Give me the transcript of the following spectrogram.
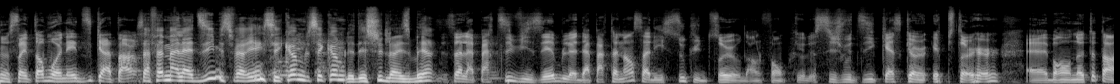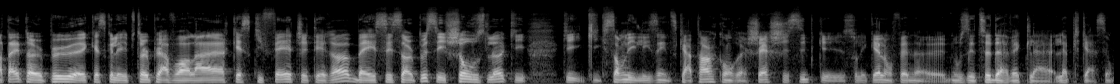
Un symptôme ou un indicateur. Ça fait maladie, mais ça fait rien. C'est comme, c'est comme le dessus de l'iceberg. C'est ça, la partie visible d'appartenance à des sous-cultures, dans le fond. Si je vous dis qu'est-ce qu'un hipster, euh, bon, on a tout en tête un peu euh, qu'est-ce que le hipster peut avoir l'air, qu'est-ce qu'il fait, etc. Ben, c'est un peu ces choses-là qui, qui, qui sont les, les indicateurs qu'on recherche ici, puis que- sur lesquels on fait no- nos études avec la- l'application.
